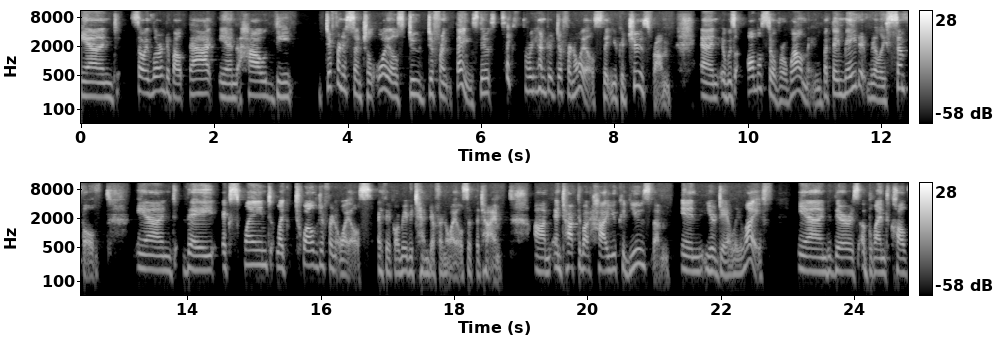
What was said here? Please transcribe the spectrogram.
And so, I learned about that and how the different essential oils do different things. There's like 300 different oils that you could choose from. And it was almost overwhelming, but they made it really simple. And they explained like 12 different oils, I think, or maybe 10 different oils at the time, um, and talked about how you could use them in your daily life. And there's a blend called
